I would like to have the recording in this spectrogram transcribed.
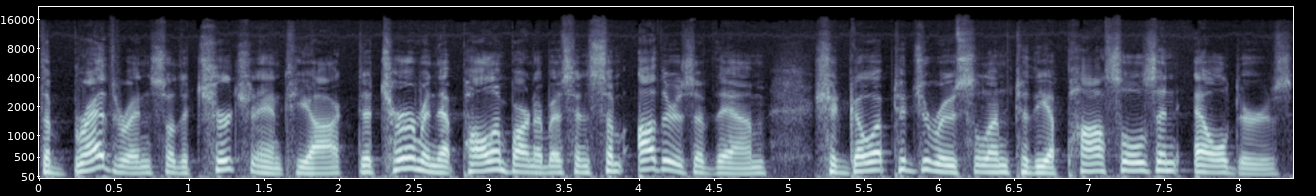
the brethren, so the church in Antioch, determined that Paul and Barnabas and some others of them should go up to Jerusalem to the apostles and elders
